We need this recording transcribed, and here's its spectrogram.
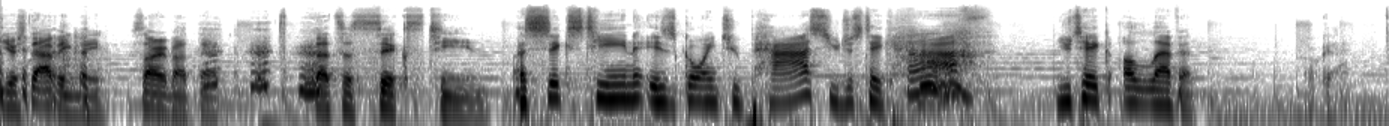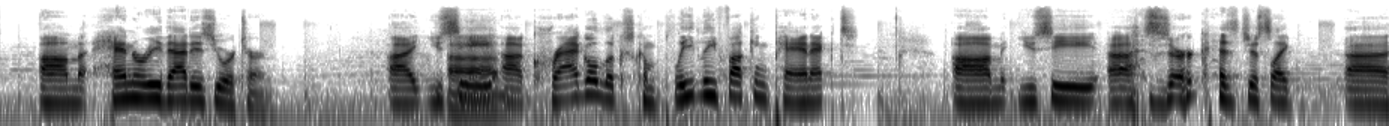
you're stabbing me. Sorry about that. That's a 16. A 16 is going to pass. You just take half. You take 11. Okay. Um, Henry, that is your turn. Uh, you see, uh, Craggle looks completely fucking panicked. Um, you see, uh, Zerk has just like uh,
